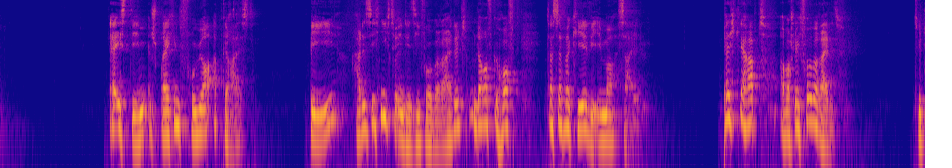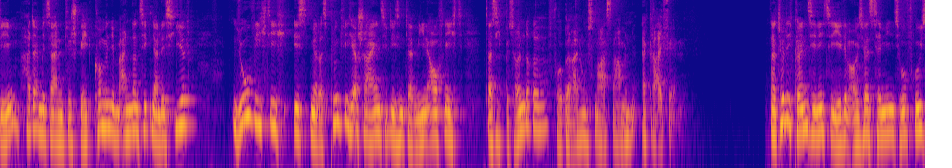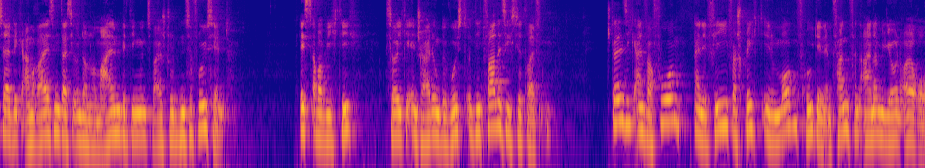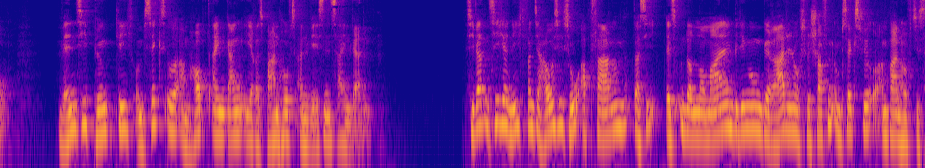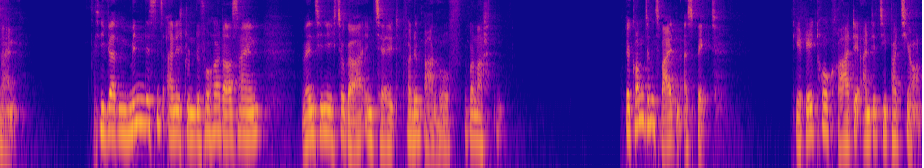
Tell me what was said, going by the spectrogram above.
Er ist dementsprechend früher abgereist. B hatte sich nicht so intensiv vorbereitet und darauf gehofft, dass der Verkehr wie immer sei. Pech gehabt, aber schlecht vorbereitet. Zudem hat er mit seinem zu spät kommen dem anderen signalisiert, so wichtig ist mir das pünktliche Erscheinen zu diesem Termin auch nicht, dass ich besondere Vorbereitungsmaßnahmen ergreife. Natürlich können Sie nicht zu jedem Auswärtstermin so frühzeitig anreisen, dass Sie unter normalen Bedingungen zwei Stunden zu früh sind. Ist aber wichtig, solche Entscheidungen bewusst und nicht fahrlässig zu treffen. Stellen Sie sich einfach vor, eine Fee verspricht Ihnen morgen früh den Empfang von einer Million Euro, wenn Sie pünktlich um 6 Uhr am Haupteingang Ihres Bahnhofs anwesend sein werden. Sie werden sicher nicht von zu Hause so abfahren, dass Sie es unter normalen Bedingungen gerade noch so schaffen, um 6 Uhr am Bahnhof zu sein. Sie werden mindestens eine Stunde vorher da sein, wenn Sie nicht sogar im Zelt vor dem Bahnhof übernachten. Wir kommen zum zweiten Aspekt. Die retrograde Antizipation.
